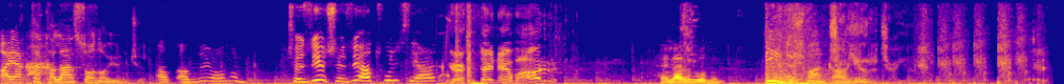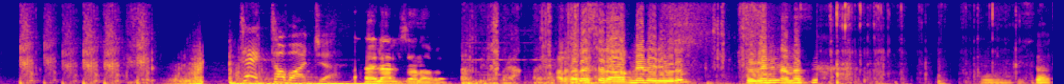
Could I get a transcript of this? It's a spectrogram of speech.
Ayakta kalan son oyuncu. Al, alıyor oğlum. Çözüyor çözüyor at ulti ya. Gökte ne var? Helal be oğlum. Bir düşman kaldı. Tek tabanca. Helal sana be. Arkadaşlar abime veriyorum. Sövenin anasını... Oğlum bir saat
